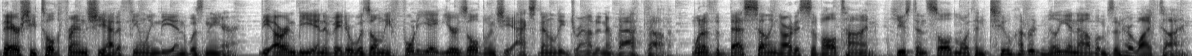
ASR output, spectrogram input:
There, she told friends she had a feeling the end was near. The R&B innovator was only 48 years old when she accidentally drowned in her bathtub. One of the best-selling artists of all time, Houston sold more than 200 million albums in her lifetime.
